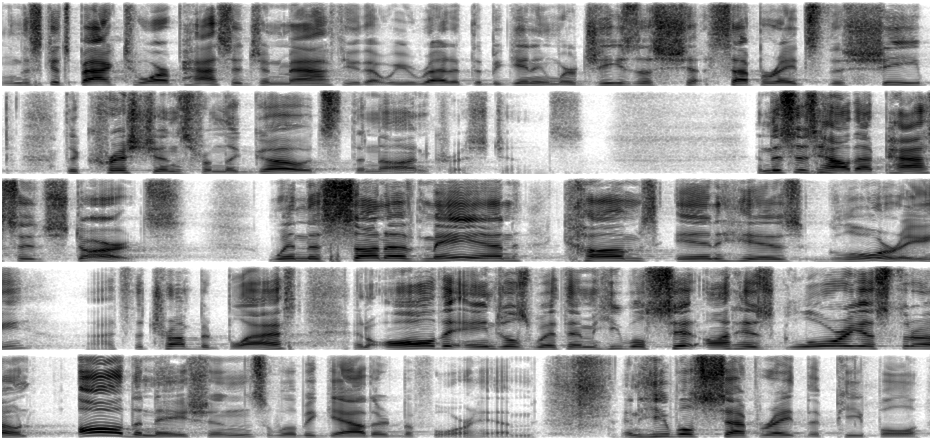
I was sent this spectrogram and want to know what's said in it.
And this gets back to our passage in Matthew that we read at the beginning, where Jesus separates the sheep, the Christians, from the goats, the non Christians. And this is how that passage starts. When the Son of Man comes in his glory, that's the trumpet blast, and all the angels with him, he will sit on his glorious throne. All the nations will be gathered before him, and he will separate the people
